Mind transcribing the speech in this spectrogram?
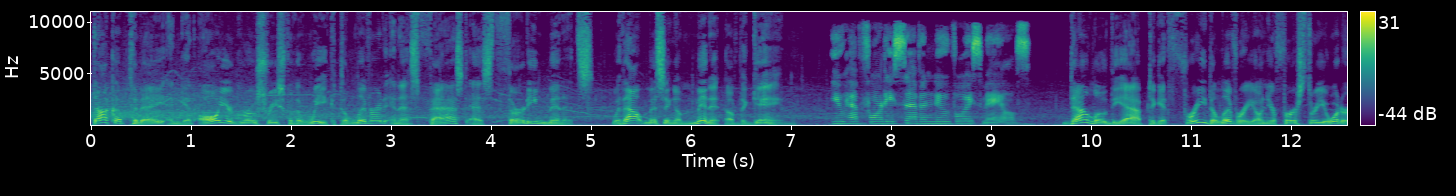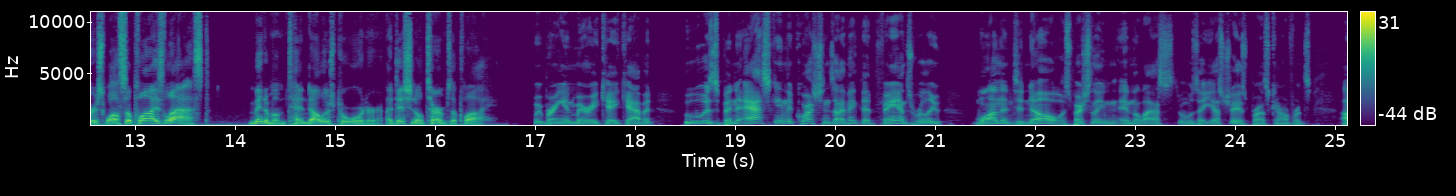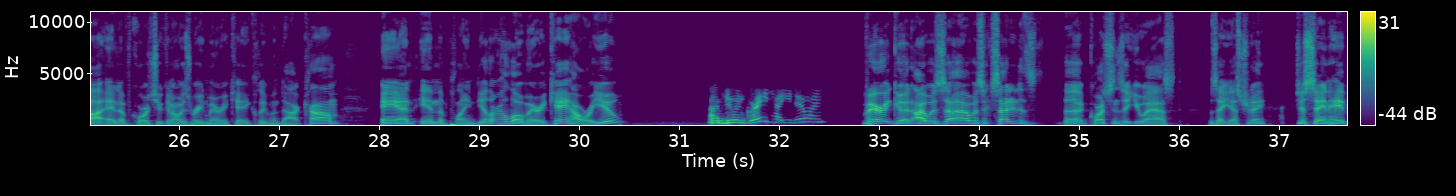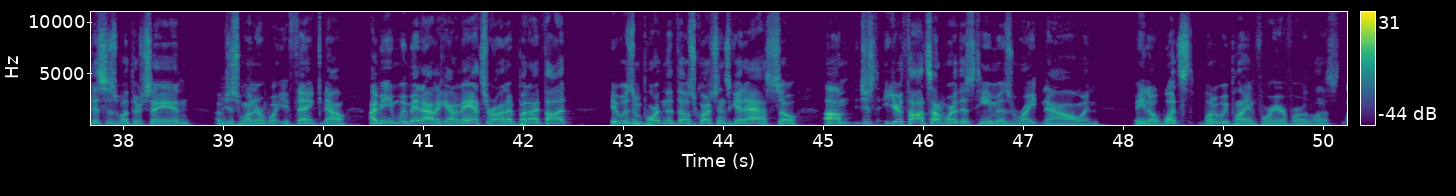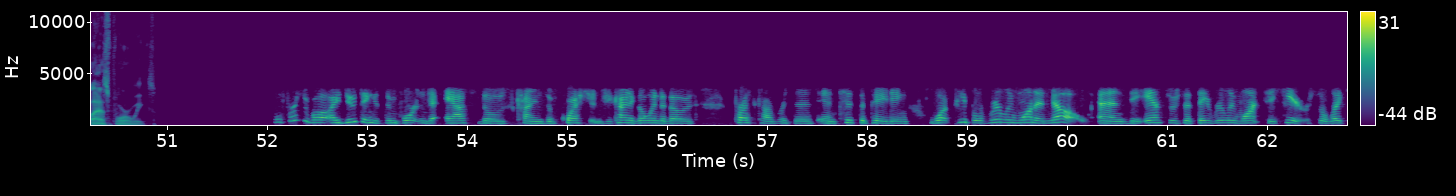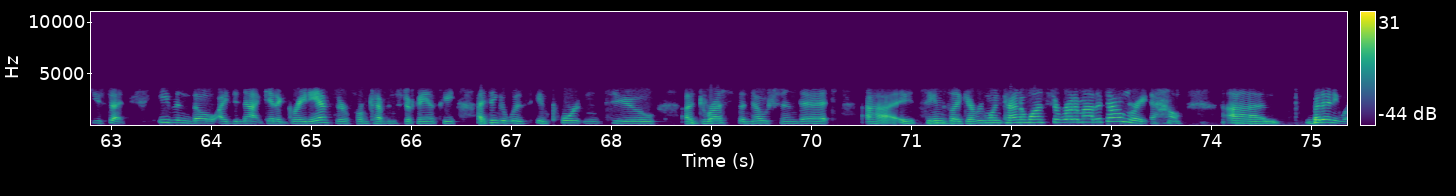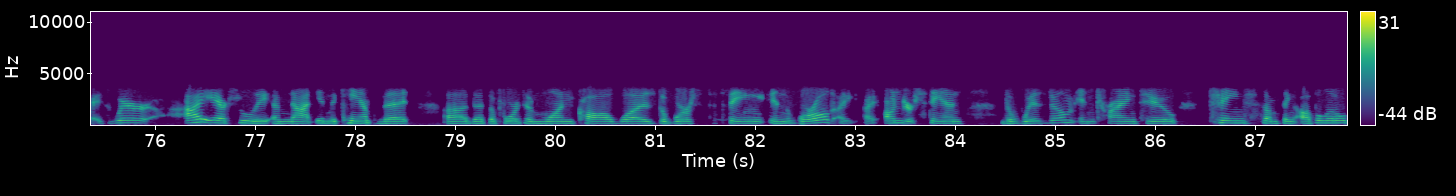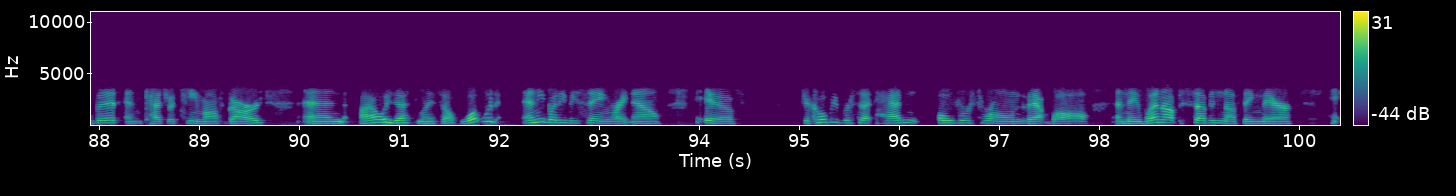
Stock up today and get all your groceries for the week delivered in as fast as 30 minutes without missing a minute of the game. You have 47 new voicemails. Download the app to get free delivery on your first three orders while supplies last. Minimum $10 per order. Additional terms apply. We bring in Mary Kay Cabot, who has been asking the questions I think that fans really wanted to know, especially in, in the last, was that yesterday's press conference? Uh, and of course, you can always read MaryKayCleveland.com and in the Plain Dealer. Hello, Mary Kay. How are you? I'm doing great. How you doing? Very good. I was I was excited as the questions that you asked. Was that yesterday? Just saying, hey, this is what they're saying. I'm just wondering what you think. Now, I mean, we may not have got an answer on it, but I thought it was important that those questions get asked. So, um, just your thoughts on where this team is right now, and you know, what's what are we playing for here for the last last four weeks? Well, first of all, I do think it's important to ask those kinds of questions. You kind of go into those press conferences anticipating what people really want to know and the answers that they really want to hear. So, like you said, even though I did not get a great answer from Kevin Stefanski, I think it was important to address the notion that uh, it seems like everyone kind of wants to run him out of town right now. Um, but, anyways, where I actually am not in the camp that uh, that the fourth and one call was the worst thing in the world. I, I understand the wisdom in trying to change something up a little bit and catch a team off guard. And I always ask myself, what would anybody be saying right now if Jacoby Brissett hadn't overthrown that ball and they went up seven nothing there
